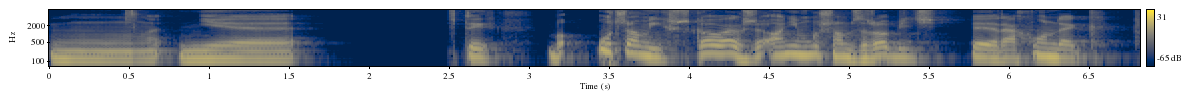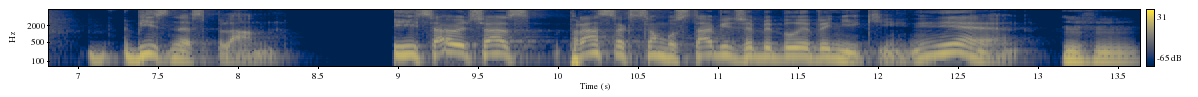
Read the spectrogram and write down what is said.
mm, nie w tych, bo uczą ich w szkołach, że oni muszą zrobić y, rachunek, biznesplan. I cały czas pracę chcą ustawić, żeby były wyniki. Nie. Mhm.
